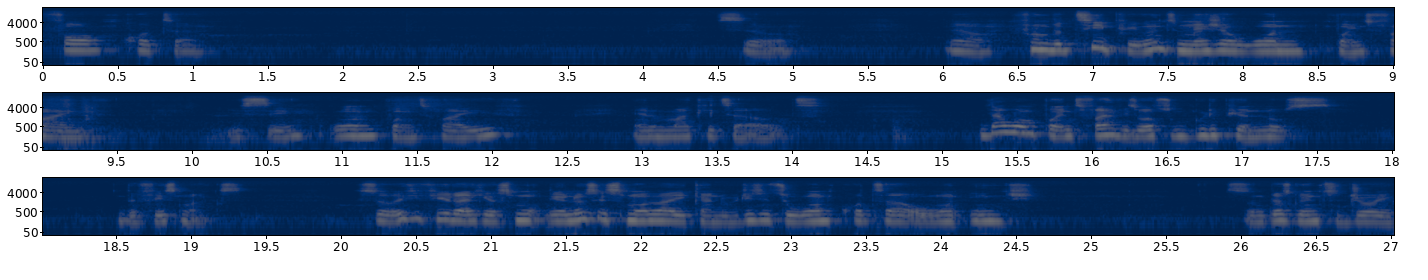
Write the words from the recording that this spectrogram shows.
Four quarter. So now from the tip you're going to measure 1.5 you see 1.5 and mark it out. That 1.5 is what grip your nose the face marks. So if you feel like your your nose is smaller you can reduce it to one quarter or one inch. So I'm just going to draw a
